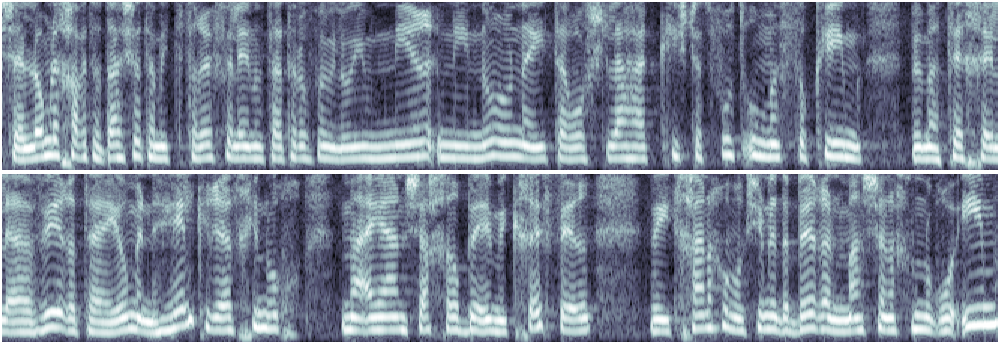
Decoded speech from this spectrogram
שלום לך ותודה שאתה מצטרף אלינו, תת-אלוף במילואים ניר נינון, היית ראש להק השתתפות ומסוקים במטה חיל האוויר, אתה היום מנהל קריית חינוך מעיין שחר בעמק חפר, ואיתך אנחנו מבקשים לדבר על מה שאנחנו רואים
